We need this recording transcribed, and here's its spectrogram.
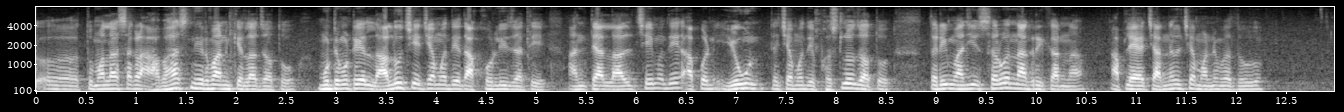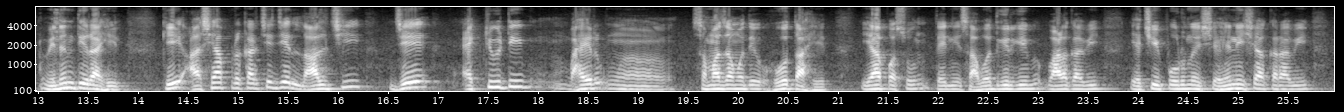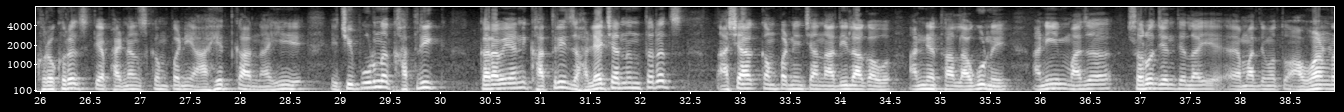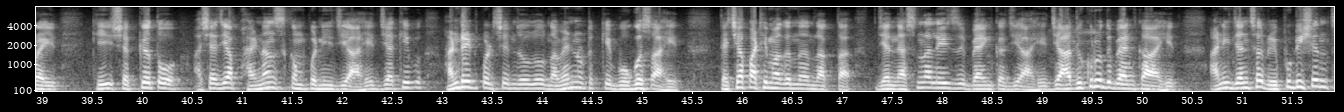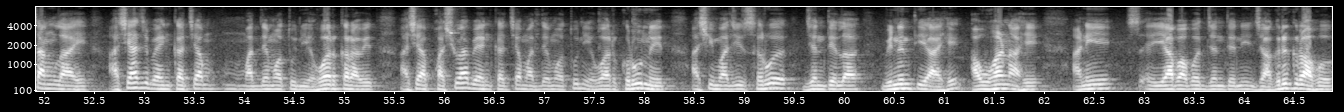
तुम्हाला सगळा आभास निर्माण केला जातो. मोठे मोठे लालूच याच्यामध्ये दाखवली जाते आणि त्या लालचेमध्ये आपण येऊन त्याच्यामध्ये फसलो जातो. तरी माझी सर्व नागरिकांना आपल्या या चॅनलच्या माध्यमातून विनंती राहील की अशा प्रकारचे जे लालची जे ॲक्टिव्हिटी बाहेर समाजामध्ये होत आहेत. यापासून त्यांनी सावधगिरी बाळगावी याची पूर्ण शहनिशा करावी. खरोखरच त्या फायनान्स कंपनी आहेत का नाही आहे याची पूर्ण खात्री करावी आणि खात्री झाल्याच्या नंतरच अशा कंपन्यांच्या नादी लागावं. अन्यथा लागू नये. आणि माझं सर्व जनतेला या या माध्यमातून आव्हान राहील की शक्यतो अशा ज्या फायनान्स कंपनी जी आहेत ज्या की हंड्रेड पर्सेंट जवळजवळ नव्याण्णव टक्के बोगस आहेत त्याच्या पाठीमागं न लागता ज्या नॅशनलाइज बँक जी आहे ज्या अधिकृत बँका आहेत आणि ज्यांचं रेप्युटेशन चांगलं आहे अशाच बँकाच्या माध्यमातून व्यवहार करावेत अशा फसव्या बँकाच्या माध्यमातून व्यवहार करू नयेत अशी माझी सर्व जनतेला विनंती आहे आव्हान आहे. आणि स- याबाबत जनतेने जागरूक राहावं.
